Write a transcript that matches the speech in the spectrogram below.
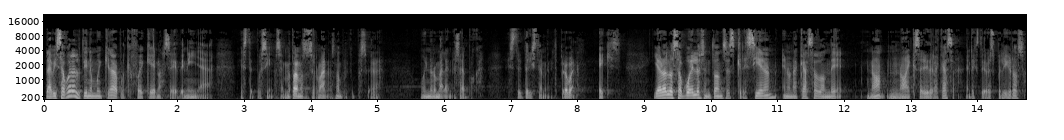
La bisabuela lo tiene muy claro porque fue que, no sé, de niña, este, pues sí, no sé, mataron a sus hermanos, ¿no? Porque pues era muy normal en esa época, este, tristemente. Pero bueno, X. Y ahora los abuelos entonces crecieron en una casa donde no, no hay que salir de la casa, el exterior es peligroso.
